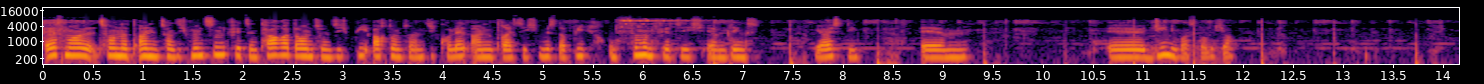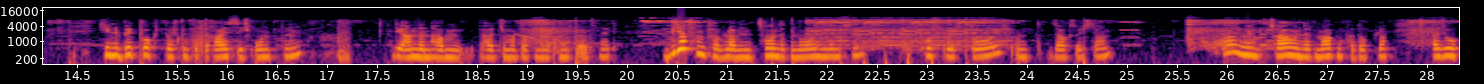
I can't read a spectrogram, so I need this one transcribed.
erstmal 221 Münzen, 14 Tara, 23 B, 28 Colette, 31 Mr. P und 45 ähm, Dings. Wie heißt die? Ähm, äh, Genie war es, glaube ich, ja. Hier eine Big Box bei Stufe 30 unten. Die anderen haben, hat jemand auf meiner Konto geöffnet. Wieder 5 verbleibende 209 Münzen. Push kurz durch und sag's euch dann. Oh, 200 Markenverdoppler. Also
